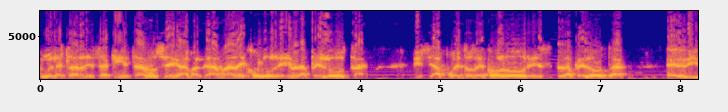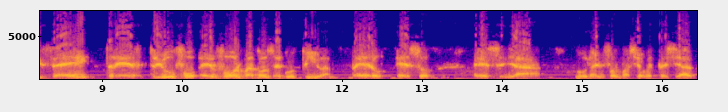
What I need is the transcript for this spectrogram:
Buenas tardes, aquí estamos en amalgama de colores en la pelota. Y se ha puesto de colores la pelota. El Licey, tres triunfos en forma consecutiva. Pero eso es ya una información especial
